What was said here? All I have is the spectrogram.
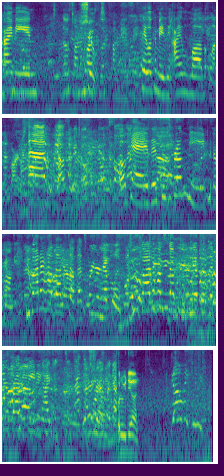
I mean, Those lemon Shoot. bars look amazing. they look amazing. I love lemon bars. And we also get to open gifts. Okay, this is from me to the moms. You gotta have that stuff. That's for your nipples. You gotta have stuff for your nipples if you're breastfeeding. I just, it's, it's true. What are we doing? Go with me.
